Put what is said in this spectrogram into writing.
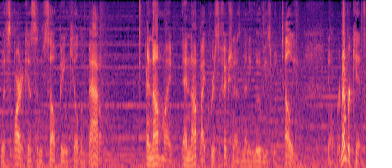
with Spartacus himself being killed in battle. And not, by, and not by crucifixion, as many movies would tell you. You know, remember, kids,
